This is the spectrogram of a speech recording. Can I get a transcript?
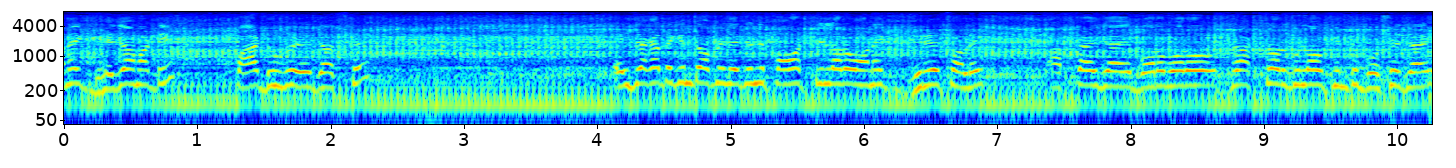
অনেক ভেজা মাটি, পা ডুবে যাচ্ছে। এই জায়গাতে কিন্তু আপনি দেখবেন যে পাওয়ার টিলারও অনেক ঘিরে চলে। আটকায় যায়, বড় বড় ট্রাক্টরগুলোও কিন্তু বসে যায়।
